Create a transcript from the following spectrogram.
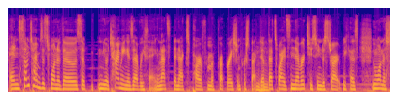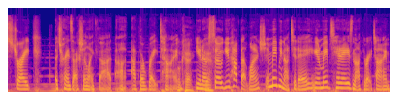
And sometimes it's one of those that, you know, timing is everything. That's the next part from a preparation perspective. Mm-hmm. That's why it's never too soon to start because you want to strike a transaction like that uh, at the right time. Okay. You know, yeah. so you have that lunch and maybe not today, you know, maybe today is not the right time,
